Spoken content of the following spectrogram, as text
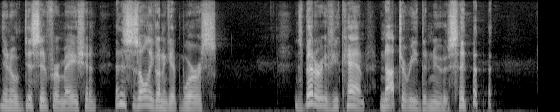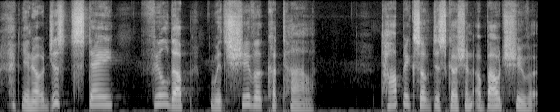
you know, disinformation. And this is only going to get worse. It's better if you can not to read the news. you know, just stay filled up with Shiva Katha, topics of discussion about Shiva,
